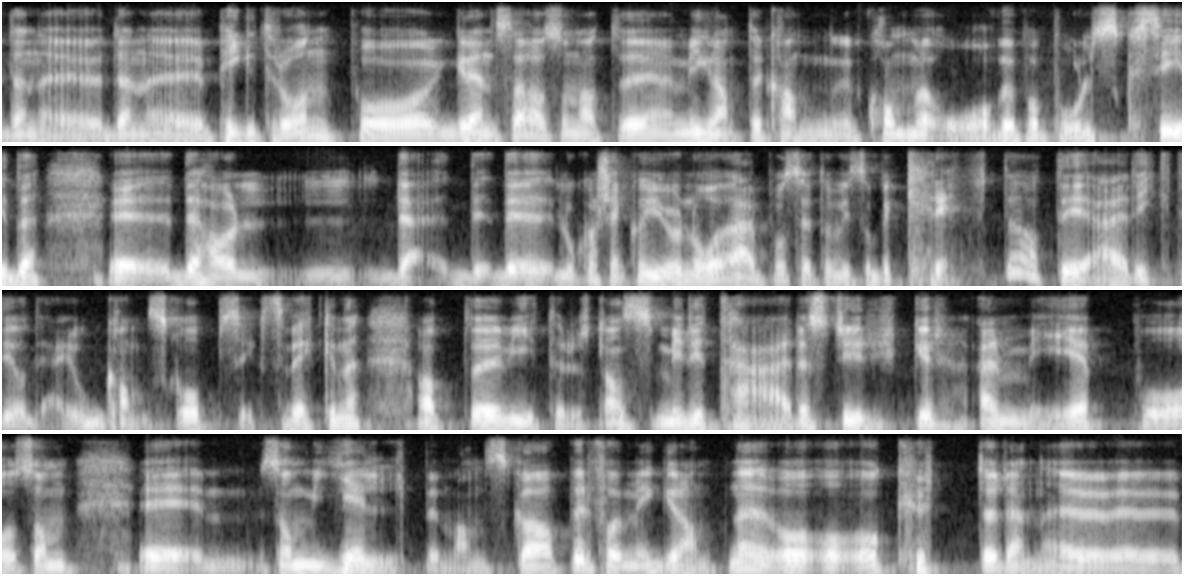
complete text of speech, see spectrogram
denne, denne piggtråden på grensa, sånn at eh, migranter kan komme over på polsk side. Eh, det, har, det, det, Lukasjenko gjør nå, er på sett og vis å bekrefte at det er riktig. og Det er jo ganske oppsiktsvekkende at eh, Hviterusslands militære styrker er med på som, eh, som hjelpemannskaper for migrantene å kutte denne eh,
